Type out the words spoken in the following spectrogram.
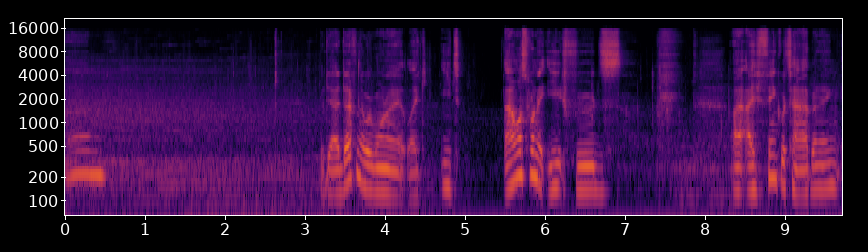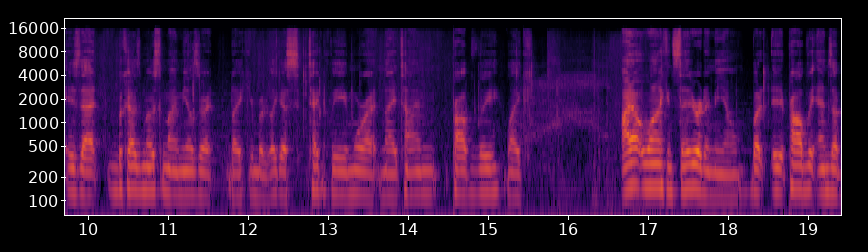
Um, but yeah, I definitely would want to like eat. I almost want to eat foods. I, I think what's happening is that because most of my meals are at like I guess technically more at nighttime, probably like I don't want to consider it a meal, but it probably ends up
